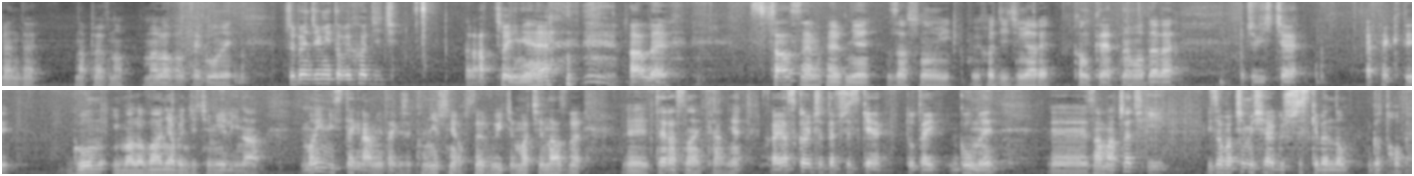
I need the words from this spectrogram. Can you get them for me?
będę na pewno malował te gumy. Czy będzie mi to wychodzić? Raczej nie, ale z czasem pewnie zaczną mi wychodzić w miarę konkretne modele. Oczywiście efekty gum i malowania będziecie mieli na moim Instagramie, także koniecznie obserwujcie. Macie nazwę y, teraz na ekranie. A ja skończę te wszystkie tutaj gumy y, zamaczać i, i zobaczymy się, jak już wszystkie będą gotowe.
